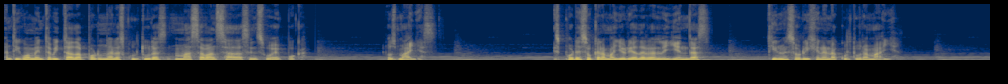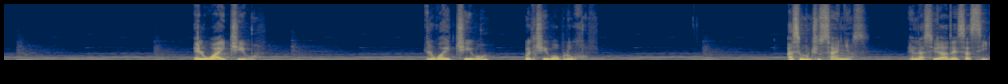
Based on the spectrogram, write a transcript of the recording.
antiguamente habitada por una de las culturas más avanzadas en su época, los mayas. Es por eso que la mayoría de las leyendas tienen su origen en la cultura maya. El White Chivo. El White Chivo o el Chivo Brujo. Hace muchos años, en la ciudad de Sací,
